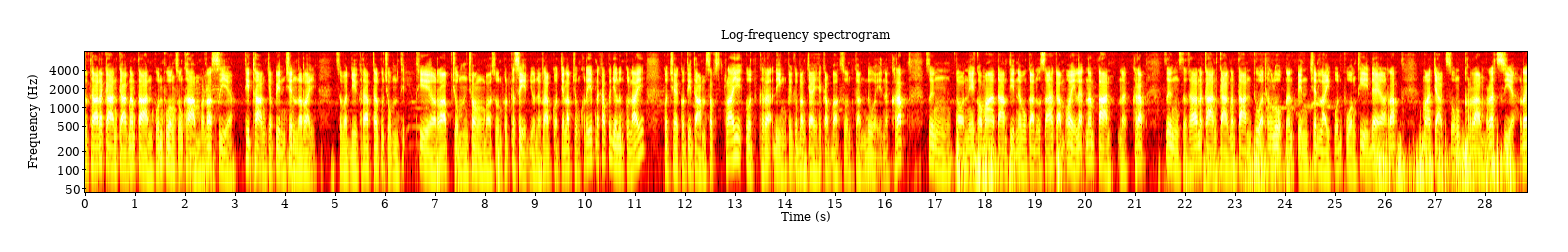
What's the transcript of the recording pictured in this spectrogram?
สถานการณ์กากน้ำตาลผลพวงสงครามรัสเซียทิศทางจะเป็นเช่นไร สวัสดีครับท่านผู้ชมที่ที่รับชมช่องบาซูนคดเกษตรอยู่นะครับก่อนจะรับชมคลิปนะครับ ก็อย่าลืมกดไลค์กดแชร์กดติดตาม Subscribe กดกระดิ่งเป็นกำลังใจให้กับบาซูนกันด้วยนะครับ ซึ่งตอนนี้ก็มาตามติดในวงการอุตสาหกรรมอ้อยและน้ำตาลนะครับ ซึ่งสถานการณ์กากน้ำตาลทั่วทั้งโลกนั้นเป็นเช่นไรผลพวงที่ได้รับ มาจากสงครามรัสเซียและ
